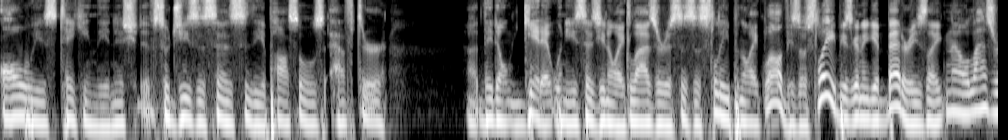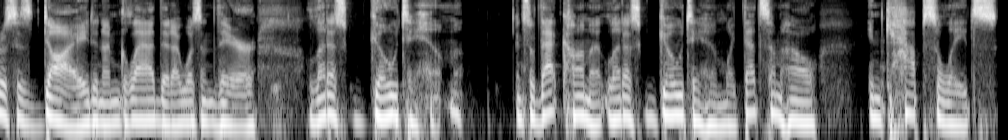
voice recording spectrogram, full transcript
always taking the initiative. So Jesus says to the apostles after uh, they don't get it when he says, you know, like Lazarus is asleep. And they're like, well, if he's asleep, he's going to get better. He's like, no, Lazarus has died, and I'm glad that I wasn't there. Let us go to him. And so that comment, let us go to him, like that somehow encapsulates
